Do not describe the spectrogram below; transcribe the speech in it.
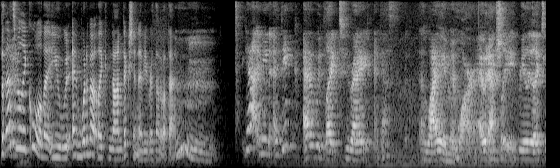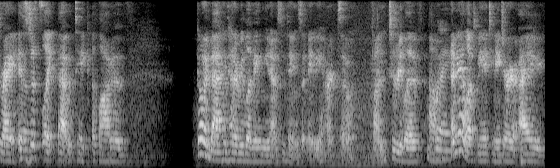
But that's really cool that you would. And what about like nonfiction? Have you ever thought about that? Hmm. Yeah, I mean, I think I would like to write, I guess, a YA memoir. I would actually really like to write. It's Yeah. just like that would take a lot of going back and kind of reliving, you know, some things that maybe aren't so fun to relive. Um, Right. I mean, I loved being a teenager. I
